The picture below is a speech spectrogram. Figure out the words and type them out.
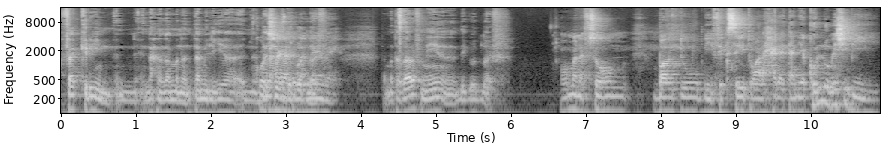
فاكرين ان ان إحنا لما ننتمي ليها ان كل حاجة هتبقى good life. 100 طب ما انت تعرف منين إن دي good life هم نفسهم برضو بي fixate وا على حاجة تانية. كله ماشي بي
